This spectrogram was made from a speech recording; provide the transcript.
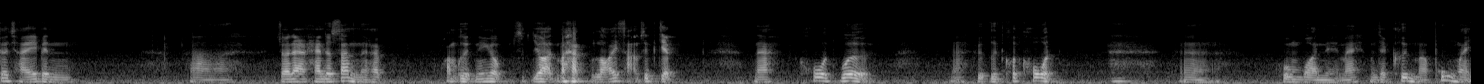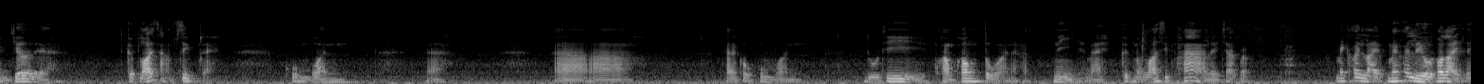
ก็ใช้เป็นจอร์แดนแฮนเดอร์สันนะครับ ความอึดนี่ก็สุดยอดมาก 137 นะ โคตรเวอร์นะคืออึดโคตรๆอ่าคุมบอลเนี่ยเห็นไหมมันจะขึ้นมาพุ่งมาอีกเยอะเลยอะเกือบ130นะคุมบอลนะการควบคุมบอล ดูที่ความคล่องตัวนะครับ นี่เห็นไหมขึ้นมา 115 เลยจากแบบ ไม่ค่อยไหลไม่ค่อยเร็วเท่าไหร่อะไร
